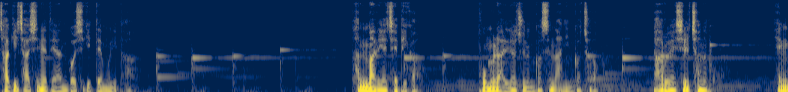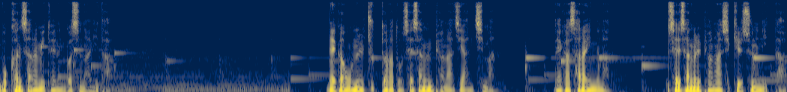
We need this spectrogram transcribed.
자기 자신에 대한 것이기 때문이다. 한 마리의 제비가 봄을 알려주는 것은 아닌 것처럼 하루의 실천으로 행복한 사람이 되는 것은 아니다. 내가 오늘 죽더라도 세상은 변하지 않지만 내가 살아있는 한 세상을 변화시킬 수는 있다.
